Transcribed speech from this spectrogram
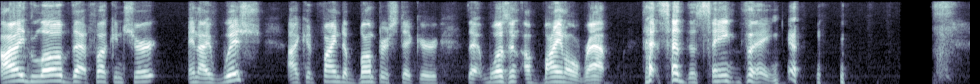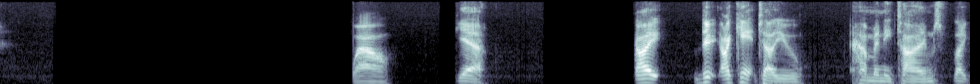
I love that fucking shirt, and I wish I could find a bumper sticker that wasn't a vinyl wrap that said the same thing. Wow. yeah, I I can't tell you how many times like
